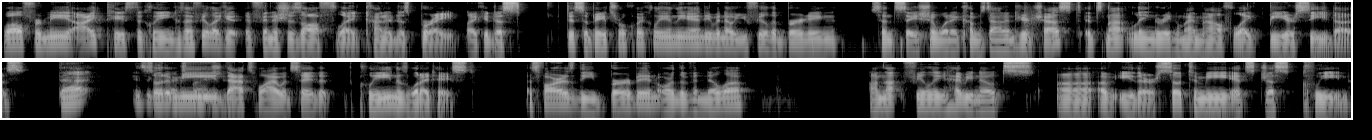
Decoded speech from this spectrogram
Well, for me, I taste the clean because I feel like it, it finishes off like kind of just bright. Like it just dissipates real quickly in the end, even though you feel the burning sensation when it comes down into your chest. It's not lingering in my mouth like B or C does. That is a So to me, that's why I would say that clean is what I taste. As far as the bourbon or the vanilla, I'm not feeling heavy notes uh, of either. So to me, it's just clean.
